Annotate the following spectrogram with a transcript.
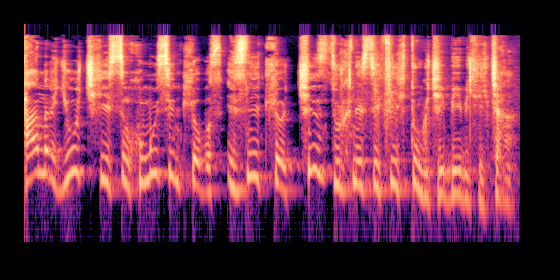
та нар юу ч хийсэн хүмүүсийн төлөө бус эзний төлөө чин зүрхнээс хийх тун гэж Библи хэлж байгаа.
